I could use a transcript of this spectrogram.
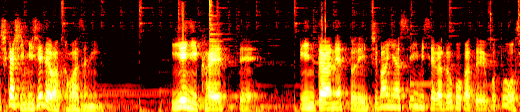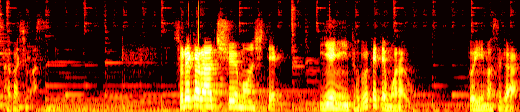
しかし店では買わずに家に帰ってインターネットで一番安い店がどこかということを探します。それから注文して家に届けてもらうと言いますが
